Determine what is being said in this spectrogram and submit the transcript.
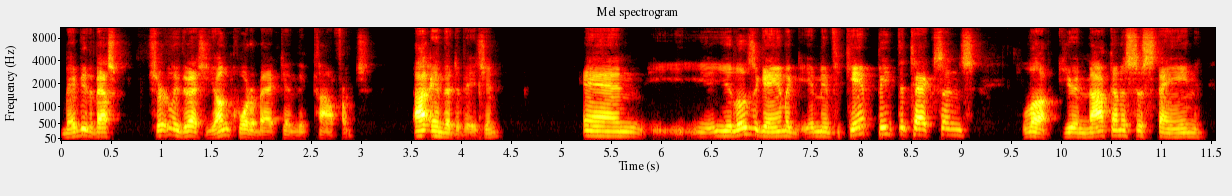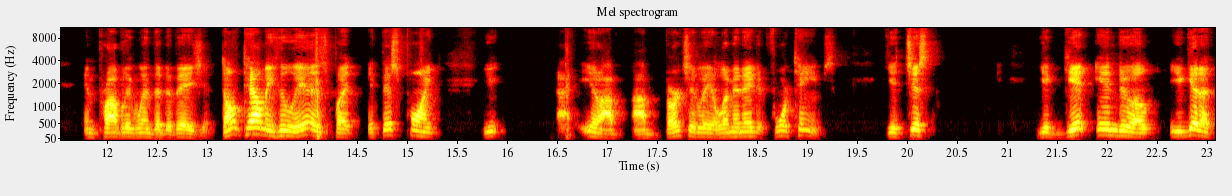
maybe the best certainly the best young quarterback in the conference, uh, in the division. And you, you lose a game. I mean, if you can't beat the Texans, look, you're not going to sustain and probably win the division. Don't tell me who is, but at this point, you you know, I, I'm virtually eliminated four teams. You just you get into a you get a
